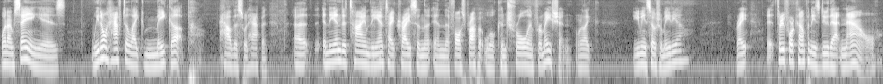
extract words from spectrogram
What I'm saying is, we don't have to like make up how this would happen. Uh, in the end of time, the Antichrist and the and the false prophet will control information. We're like, you mean social media, right? Uh, Three, four companies do that now,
